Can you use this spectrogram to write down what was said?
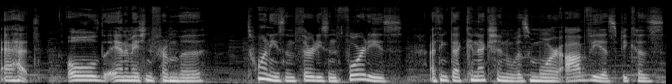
at old animation from the 20s and 30s and 40s, I think that connection was more obvious because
